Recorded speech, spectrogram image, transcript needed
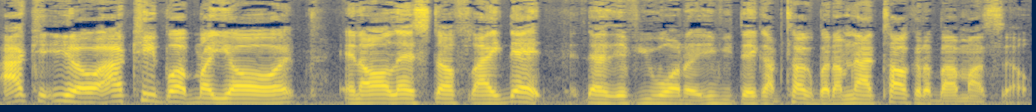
I can, you know, I keep up my yard and all that stuff like that. That if you wanna, if you think I'm talking, but I'm not talking about myself.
